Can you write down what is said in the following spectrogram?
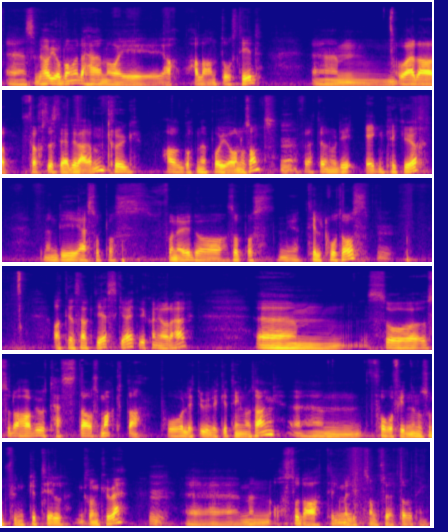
Uh, så vi har jobba med det her nå i ja, halvannet års tid. Um, og er da første sted i verden Krug har gått med på å gjøre noe sånt. For dette er jo noe de egentlig ikke gjør, men de er såpass fornøyd og såpass mye tiltro til oss at de har sagt yes, greit, vi kan gjøre det her. Um, så, så da har vi jo testa og smakt da, på litt ulike ting og tang um, for å finne noe som funker til Grand Cuvée. Eh, men også da til og med litt sånn søtere ting.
